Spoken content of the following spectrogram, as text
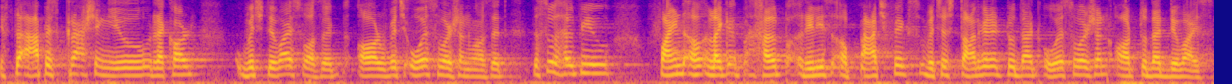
If the app is crashing, you record which device was it or which OS version was it. This will help you find a, like help release a patch fix which is targeted to that OS version or to that device.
